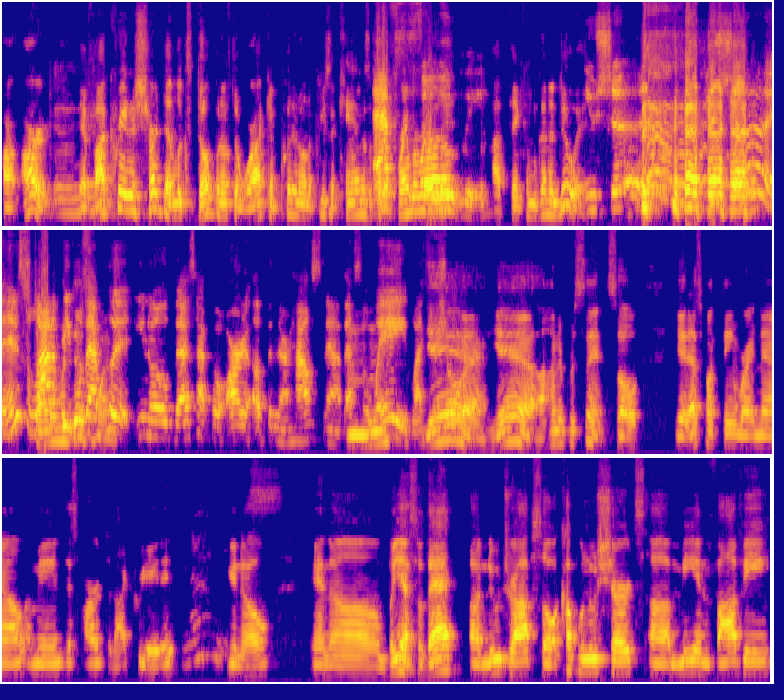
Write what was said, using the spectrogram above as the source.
are art. If I create a shirt that looks dope enough to where I can put it on a piece of canvas, and put a frame around it, I think I'm gonna do it. You should. You should. And it's a lot of people that one. put, you know, that type of art up in their house now. That's a Mhm. wave, like yeah, yeah, hundred percent. So yeah, that's my theme right now. I mean, it's art that I created. Nice. You know, And um, but yeah, so that a new drop. So a couple new shirts. Uh, me and Vavi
